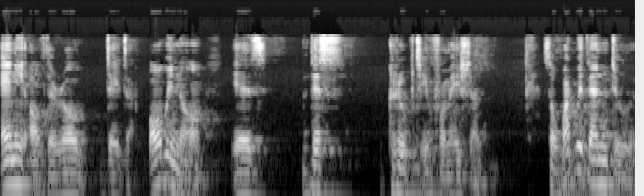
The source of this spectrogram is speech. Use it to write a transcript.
any of the raw data. All we know is this grouped information. So what we then do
